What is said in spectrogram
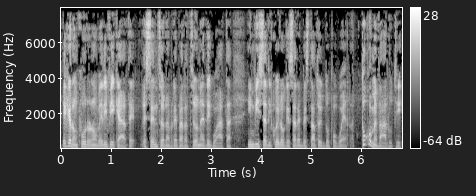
e che non furono verificate e senza una preparazione adeguata in vista di quello che sarebbe stato il dopoguerra. Tu come valuti? Minuti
